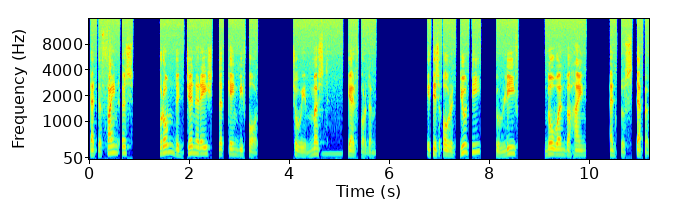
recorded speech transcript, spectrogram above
that define us from the generations that came before, so we must care for them. It is our duty to leave no one behind and to step up.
